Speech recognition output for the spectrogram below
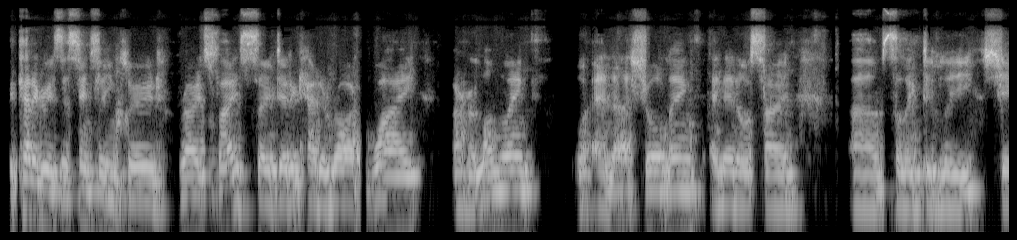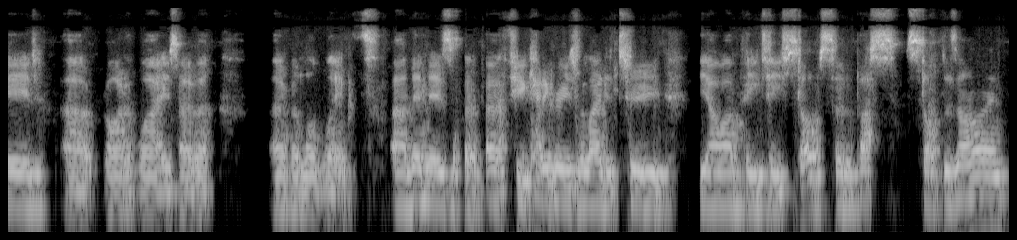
the categories essentially include road space, so dedicated right of way over a long length or, and a short length, and then also um, selectively shared uh, right of ways over over long lengths. Uh, then there's a, a, few categories related to the ORPT stops, so the bus stop design,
